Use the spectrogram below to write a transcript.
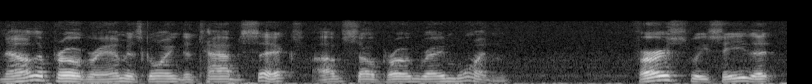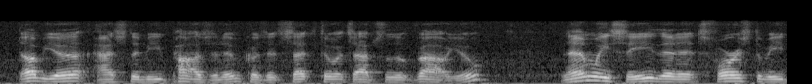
Now the program is going to tab 6 of subprogram 1. First we see that W has to be positive because it's set to its absolute value. Then we see that it's forced to be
